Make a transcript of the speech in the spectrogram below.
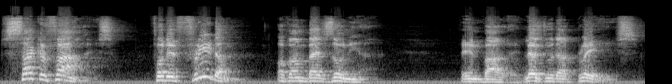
sacrificed for the freedom of Ambazonia in Bali? Let's do that, please.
